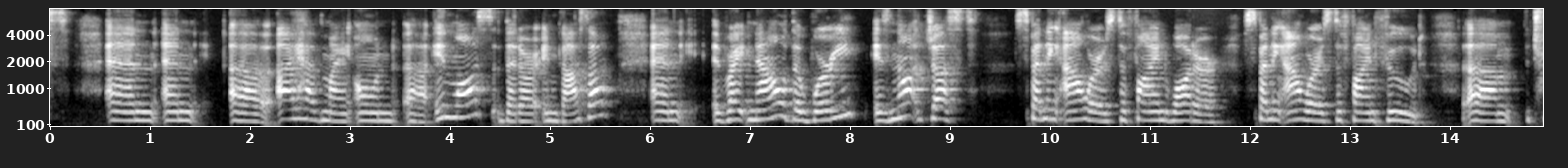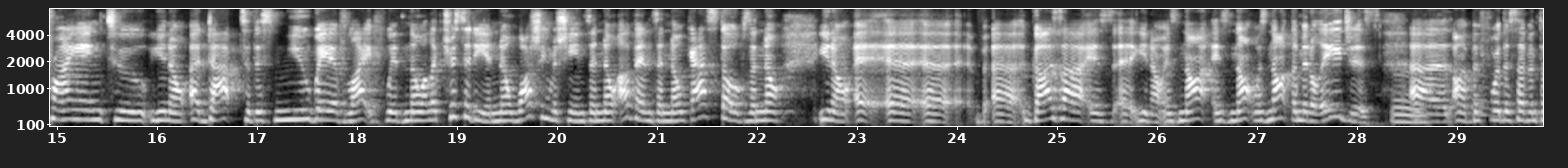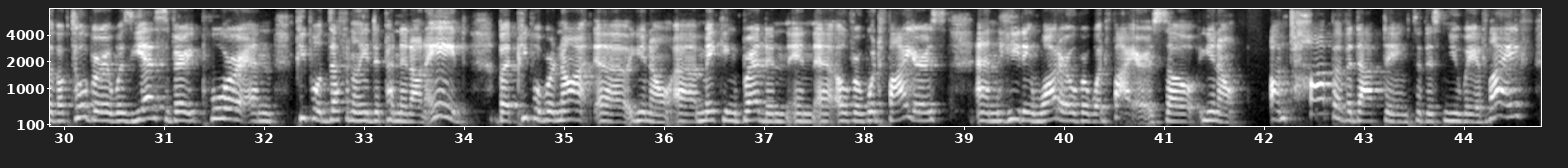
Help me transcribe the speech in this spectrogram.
And, and uh, I have my own uh, in laws that are in Gaza. And right now, the worry is not just spending hours to find water, spending hours to find food, um, trying to, you know, adapt to this new way of life with no electricity and no washing machines and no ovens and no gas stoves and no, you know, uh, uh, uh, Gaza is, uh, you know, is not is not was not the Middle Ages mm. Uh, uh, before the seventh of October. It was yes, very poor and people definitely depended on aid, but people were not, you know, making bread in in over wood fires and he heating water over wood fires. So, you know, on top of adapting to this new way of life,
